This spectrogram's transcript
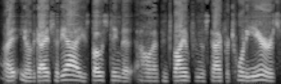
I, you know, the guy said, yeah, he's boasting that, oh, I've been buying from this guy for 20 years,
